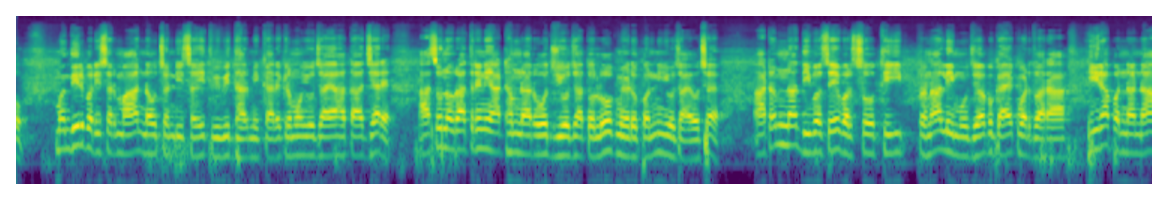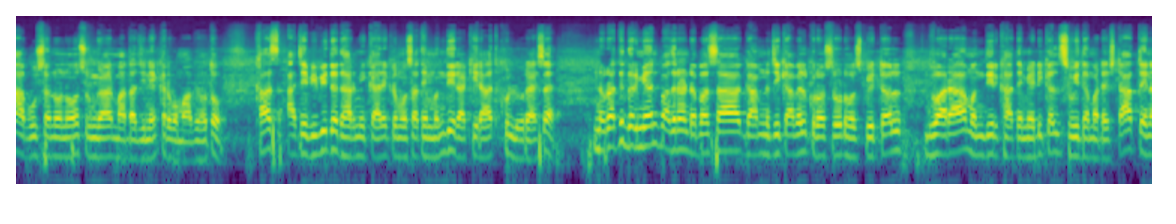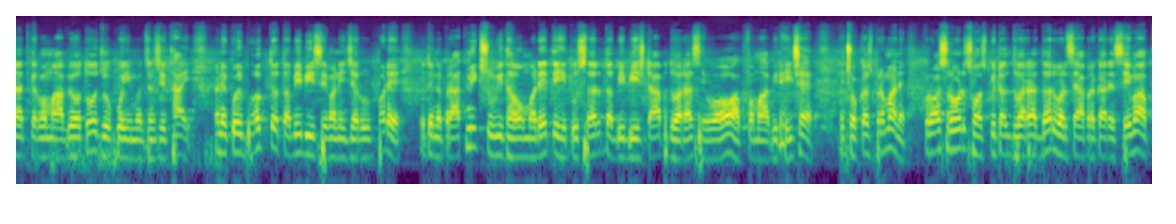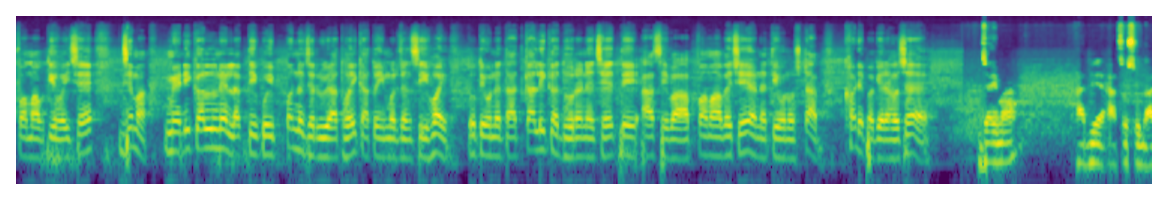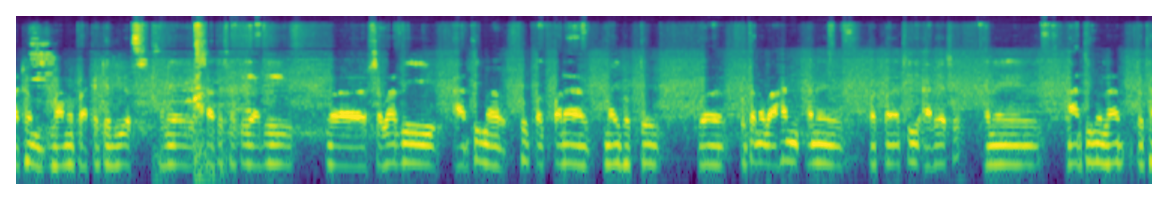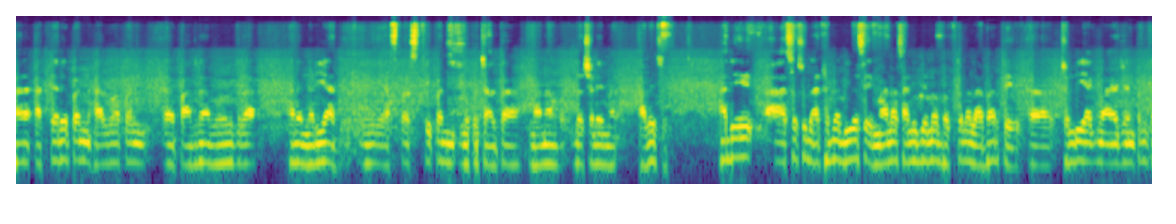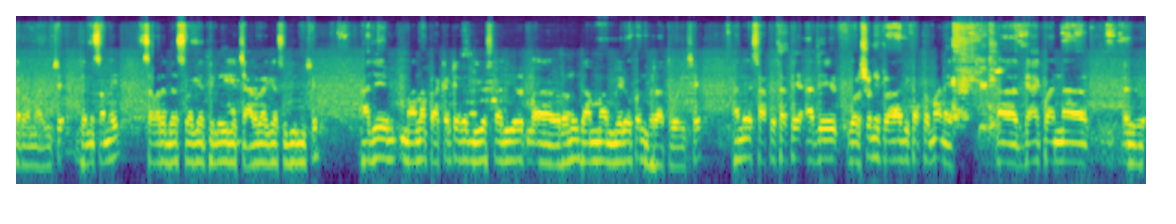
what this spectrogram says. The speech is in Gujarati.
મંદિર પરિસરમાં નવચંડી સહિત વિવિધ ધાર્મિક કાર્યક્રમો યોજાયા હતા, જ્યારે આસુ નવરાત્રિની આઠમના રોજ યોજાતો લોકમેળો પણ યોજાયો છે. આઠમના દિવસે વર્ષોથી પ્રણાલી મુજબ ગાયકવાડ દ્વારા હીરા પન્નાના આભૂષણોનો શૃંગાર માતાજીને કરવામાં આવ્યો હતો. ખાસ આજે વિવિધ ધાર્મિક કાર્યક્રમો સાથે મંદિર આખી રાત ખુલ્લું રહેશે. નવરાત્રિ દરમિયાન પાદરના ડબાસા ગામ નજીક આવેલ ક્રોસ રોડ હોસ્પિટલ દ્વારા મંદિર ખાતે મેડિકલ સુવિધા માટે સ્ટાફ તૈનાત કરવામાં આવ્યો હતો. જો કોઈ ઇમરજન્સી થાય અને કોઈ ભક્ત તબીબી સેવાની જરૂર પડે, તો તેને પ્રાથમિક સુવિધાઓ મળે. તે હેતુસર તબીબી સ્ટાફ દ્વારા સેવાઓ આપવામાં આવી રહી છે. એ ચોક્કસ પ્રમાણે ક્રોસ રોડ્સ હોસ્પિટલ દ્વારા દર વર્ષે આ પ્રકારે સેવા આપવામાં આવતી હોય છે, જેમાં મેડિકલને લગતી કોઈ પણ જરૂરિયાત હોય કાં તો ઇમરજન્સી હોય, તો તેઓને તાત્કાલિક ધોરણે છે તે આ સેવા આપવામાં આવે છે અને તેઓનો સ્ટાફ ખડે પગે રહ્યો છે? જય માં. આજે આસો સુદ આઠમ માનો પ્રાકટ્ય દિવસ અને સાથે સાથે આજે સવારની આરતીમાં ખૂબ પગપાળા માઈ ભક્તો પોતાનું વાહન અને પગપાળાથી આવ્યા છે અને આરતીનો લાભ તથા અત્યારે પણ હાલમાં પણ પાદરા, વડોદરા અને નડિયાદ. એની આસપાસથી પણ લોકો ચાલતા માના દર્શને આવે છે. આજે આસો સુદ આઠમના દિવસે માના સાનિધ્યમાં ભક્તોના લાભાર્થે ચંડી યાગનું આયોજન પણ કરવામાં આવ્યું છે. જેનો સમય સવારે દસ વાગ્યાથી લઈને ચાર વાગ્યા સુધીનું છે. આજે માના પ્રાકટ્યના દિવસના દિવસ રણુ ગામમાં મેળો પણ ભરાતો હોય છે. અને સાથે સાથે આજે વર્ષોની પ્રણાલિકા પ્રમાણે ગાયકવાડના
